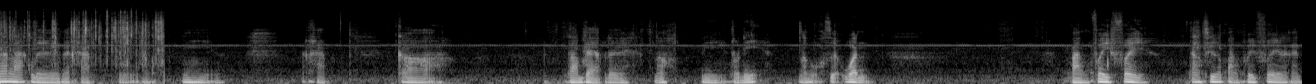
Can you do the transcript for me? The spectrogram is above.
น่ารักเลยนะครับนี่นี่นะครับ ก็ตามแบบเลยเนาะนี่ตัวนี้น้องเสืออ้วนปังเฟยเฟยตั้งชื่อว่าปังเฟยเฟยแล้วกัน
